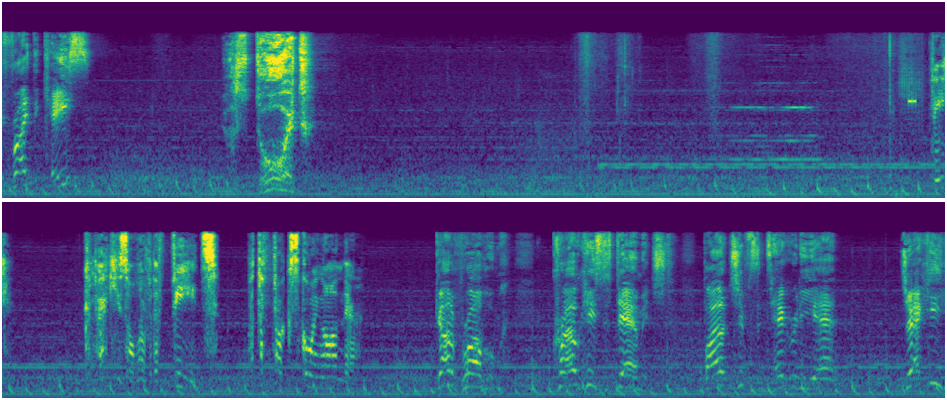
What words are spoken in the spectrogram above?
we fried the case? Let's do it! V? Konpeki's all over the feeds. What the fuck's going on there? Got a problem. Cryo case is damaged. Biochip's integrity at... Jackie?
